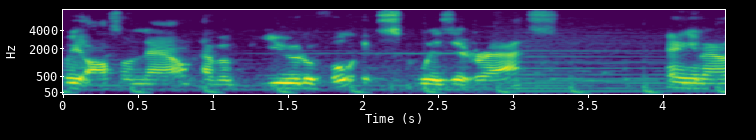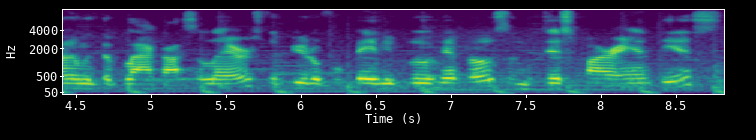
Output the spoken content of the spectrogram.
We also now have a beautiful, exquisite wrasse hanging out in with the black ocellaris, the beautiful baby blue hippos, and Dispar anthias,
